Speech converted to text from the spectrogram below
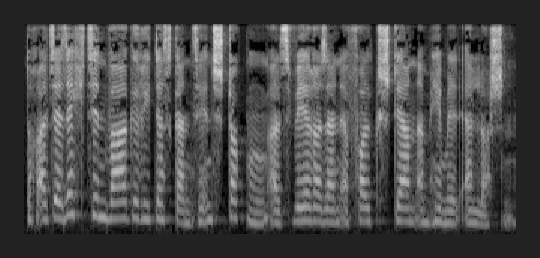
doch als er sechzehn war, geriet das Ganze ins Stocken, als wäre sein Erfolgsstern am Himmel erloschen.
